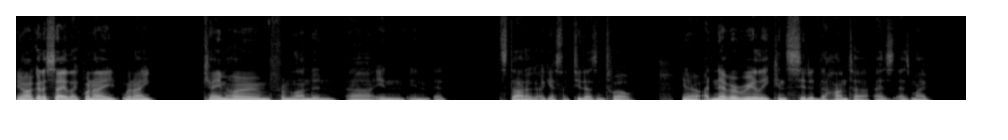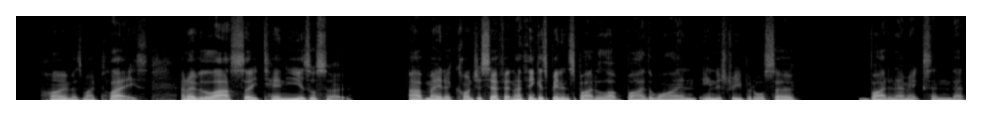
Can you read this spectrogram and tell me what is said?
You know, I got to say, like when I when I came home from London uh, in in at start of I guess like 2012. You know, I'd never really considered the Hunter as as my home, as my place, and over the last say 10 years or so, I've made a conscious effort, and I think it's been inspired a lot by the wine industry, but also biodynamics and that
